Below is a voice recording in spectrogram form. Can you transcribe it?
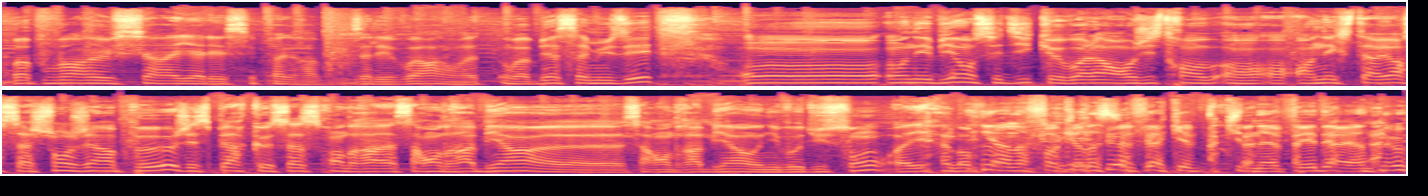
On va pouvoir réussir à y aller, c'est pas grave. Vous allez voir, on va, on va bien s'amuser. On, on est bien, on s'est dit que voilà, enregistrer en, en- en extérieur, ça changeait un peu. J'espère que ça se rendra, ça rendra bien, euh, ça rendra bien au niveau du son. Il y a un enfant qui se faire kidnapper derrière nous.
